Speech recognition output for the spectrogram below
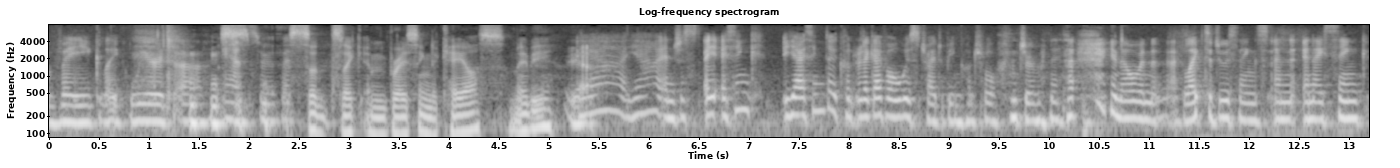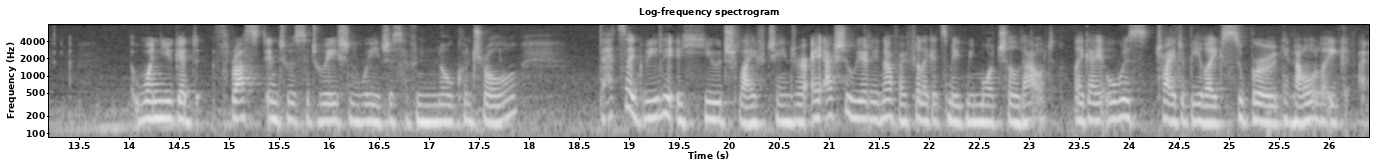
vague, like weird uh, answer, but So it's like embracing the chaos, maybe. Yeah. yeah, yeah, and just I, I think yeah, I think the con- like I've always tried to be in control in German, and, you know, and I like to do things, and and I think when you get thrust into a situation where you just have no control, that's like really a huge life changer. I actually, weirdly enough, I feel like it's made me more chilled out. Like I always try to be like super, you know, like I,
